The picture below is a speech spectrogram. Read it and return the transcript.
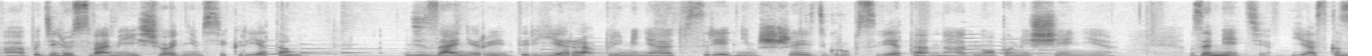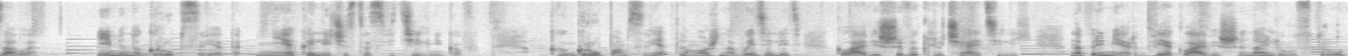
А, поделюсь с вами еще одним секретом. Дизайнеры интерьера применяют в среднем 6 групп света на одно помещение. Заметьте, я сказала именно групп света, не количество светильников к группам света можно выделить клавиши выключателей. Например, две клавиши на люстру,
